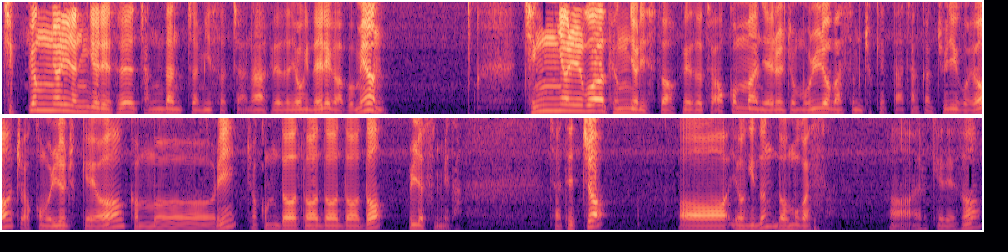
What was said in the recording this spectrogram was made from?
직병렬 연결에서 장단점이 있었잖아. 그래서 여기 내려가 보면 직렬과 병렬이 있어. 그래서 조금만 얘를 좀 올려봤으면 좋겠다. 잠깐 줄이고요. 조금 올려줄게요. 건물이 조금 더 더 더 더 더 올렸습니다. 자 됐죠? 어 여기는 넘어갔어. 어, 이렇게 돼서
